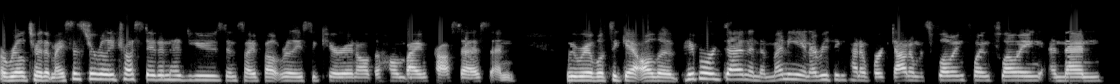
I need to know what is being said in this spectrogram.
a realtor that my sister really trusted and had used. And so I felt really secure in all the home buying process. And we were able to get all the paperwork done and the money and everything kind of worked out and was flowing, flowing, flowing. And then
